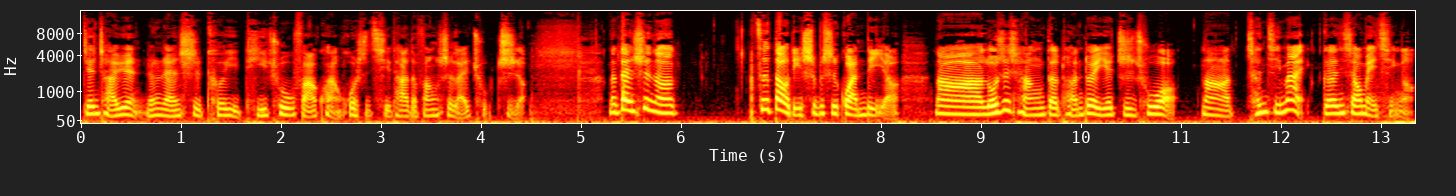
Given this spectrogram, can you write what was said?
监察院仍然是可以提出罚款或是其他的方式来处置啊。那但是呢，这到底是不是惯例啊？那罗志强的团队也指出哦。那陈其迈跟萧美琴啊，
